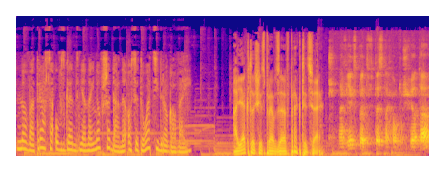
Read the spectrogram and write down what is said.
Nowa trasa uwzględnia najnowsze dane o sytuacji drogowej. A jak to się sprawdza w praktyce? NaviExpert w testach Autoświata,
